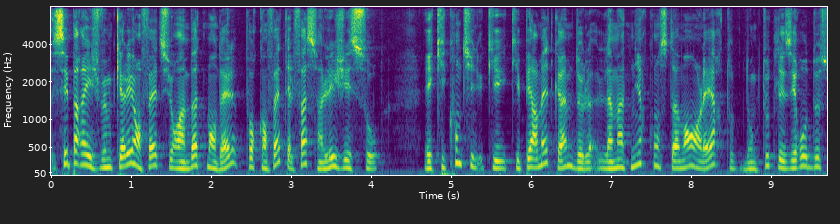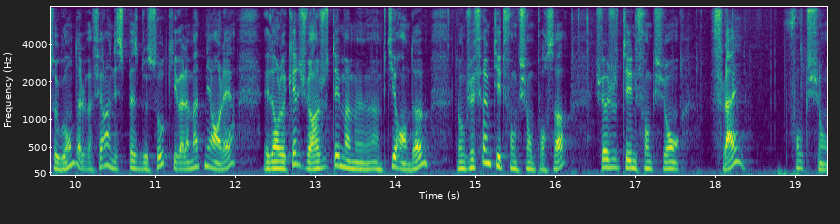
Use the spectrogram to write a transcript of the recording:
c'est pareil, je veux me caler en fait sur un battement d'aile pour qu'en fait elle fasse un léger saut et qui, permettent quand même de la maintenir constamment en l'air, donc toutes les 0,2 secondes, elle va faire un espèce de saut qui va la maintenir en l'air, et dans lequel je vais rajouter même un petit random. Donc je vais faire une petite fonction pour ça. Je vais ajouter une fonction fly, fonction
